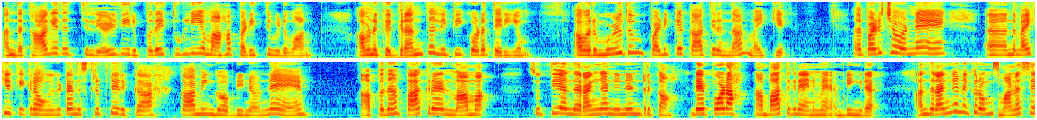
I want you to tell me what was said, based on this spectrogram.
அந்த காகிதத்தில் எழுதியிருப்பதை துல்லியமாக படித்து விடுவான். அவனுக்கு கிரந்த லிபி கூட தெரியும். அவர் முழுதும் படிக்க காத்திருந்தான் மைக்கேல். அதை படித்த உடனே அந்த மைக்கேல் கேட்குறேன் உங்ககிட்ட அந்த ஸ்கிரிப்ட் இருக்கா? காமிங்கோ அப்படின்னோடனே அப்போ தான் பார்க்குற மாமா. சுற்றி அந்த ரங்கன் நின்றுட்டுருக்கான் டே போடா நான் பார்த்துக்கிறேன் இனிமே அப்படிங்கிறார். அந்த ரங்கனுக்கு ரொம்ப மனசே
